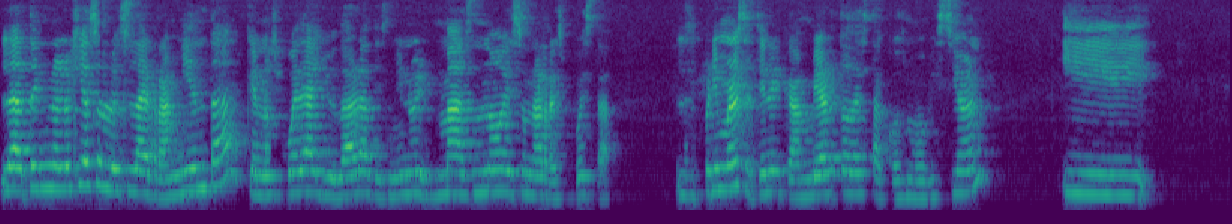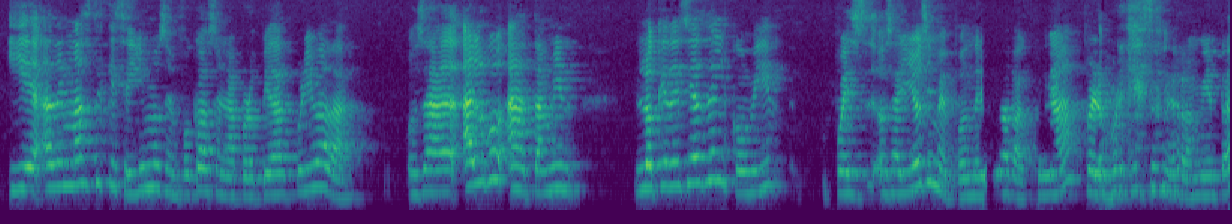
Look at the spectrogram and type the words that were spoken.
la tecnología solo es la herramienta que nos puede ayudar a disminuir, más no es una respuesta. Primero se tiene que cambiar toda esta cosmovisión y, y además de que seguimos enfocados en la propiedad privada. O sea, algo, ah, también, lo que decías del COVID, pues, o sea, yo sí me pondría la vacuna, pero porque es una herramienta.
